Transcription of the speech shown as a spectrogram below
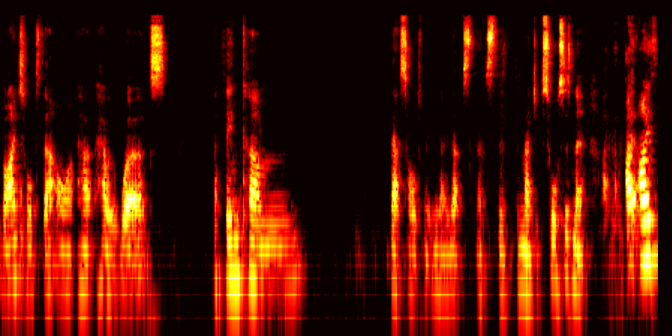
vital to that or how, how it works, I think um, that's ultimate. You know, that's that's the, the magic source, isn't it? I, I, I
